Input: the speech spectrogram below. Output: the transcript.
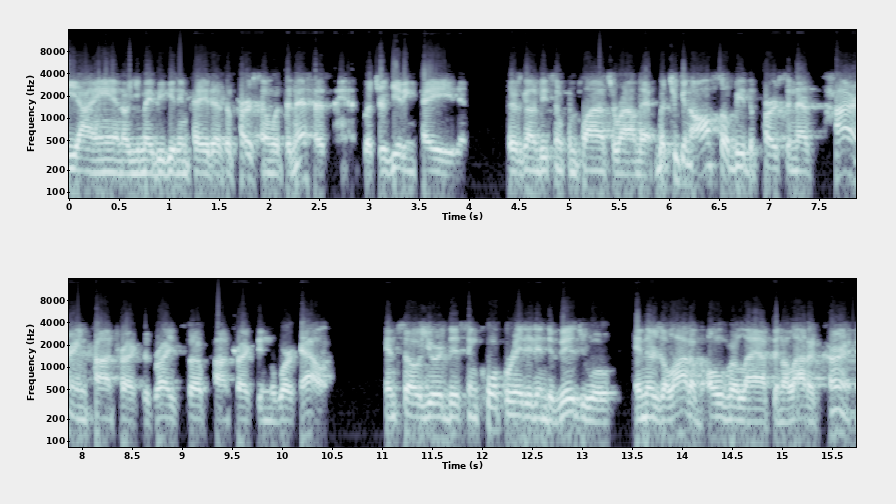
EIN, or you may be getting paid as a person with an SSN, but you're getting paid. There's going to be some compliance around that. But you can also be the person that's hiring contractors, right? Subcontracting the work out. And so you're this incorporated individual, and there's a lot of overlap and a lot of current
